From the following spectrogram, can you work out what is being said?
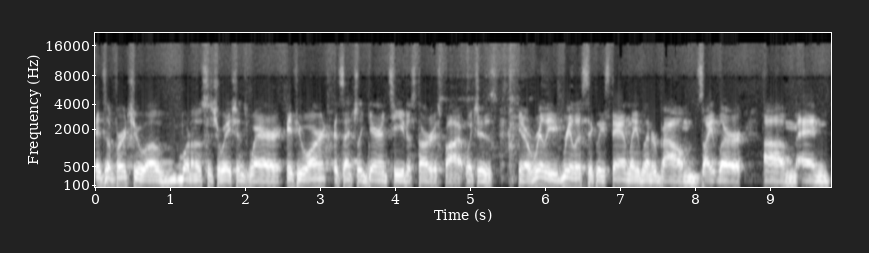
it's a virtue of one of those situations where if you aren't essentially guaranteed a starter spot, which is you know really realistically Stanley, Linderbaum, Zeitler, um, and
